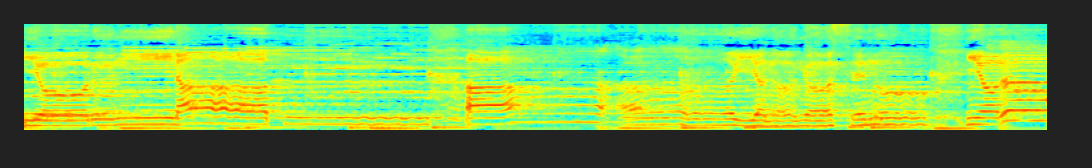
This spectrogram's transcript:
夜に泣く。ああ柳瀬の夜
